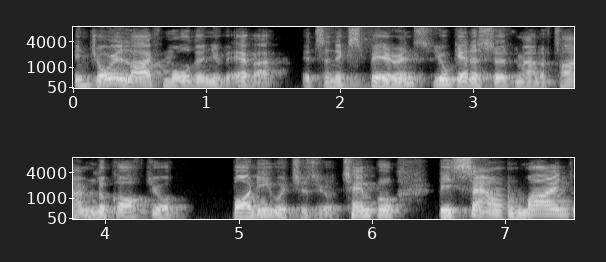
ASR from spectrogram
Enjoy life more than you've ever. It's an experience. You'll get a certain amount of time. Look after your body, which is your temple. Be sound mind.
